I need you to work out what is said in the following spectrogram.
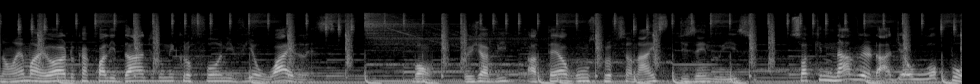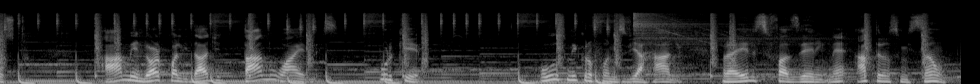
não é maior do que a qualidade do microfone via wireless? Bom, eu já vi até alguns profissionais dizendo isso, só que na verdade é o oposto. A melhor qualidade está no wireless. Por quê? Os microfones via rádio, para eles fazerem né, a transmissão,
